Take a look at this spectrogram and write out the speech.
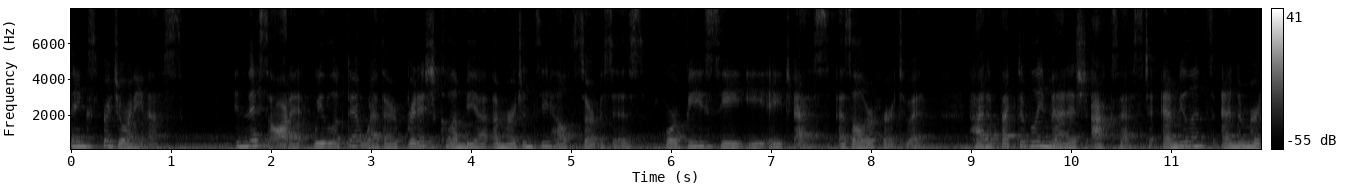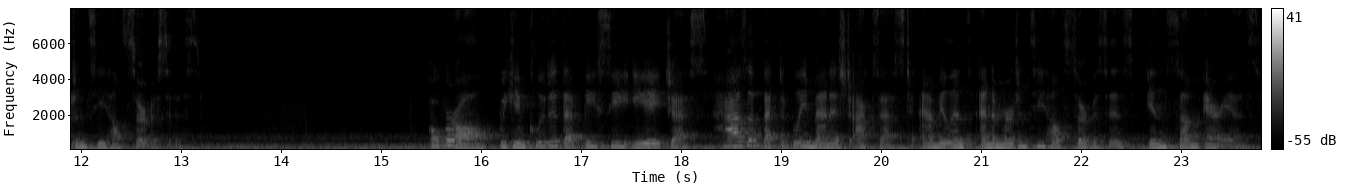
Thanks for joining us. In this audit, we looked at whether British Columbia Emergency Health Services, or BCEHS as I'll refer to it, had effectively managed access to ambulance and emergency health services. Overall, we concluded that BCEHS has effectively managed access to ambulance and emergency health services in some areas.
